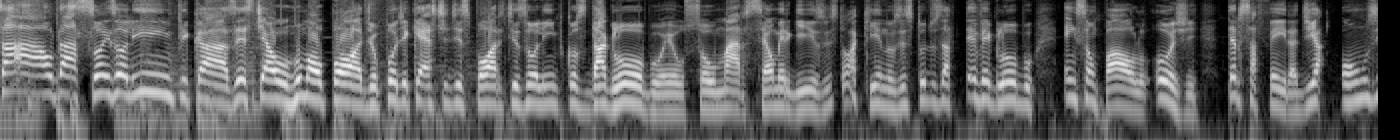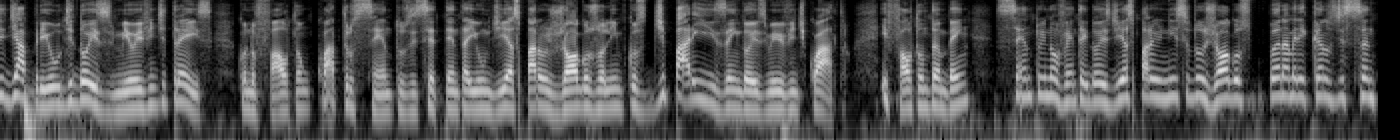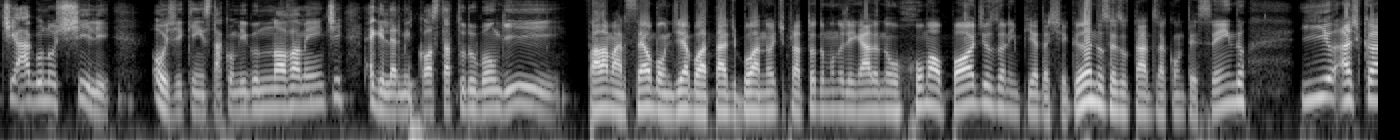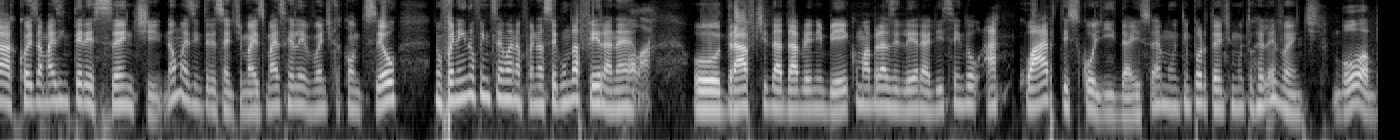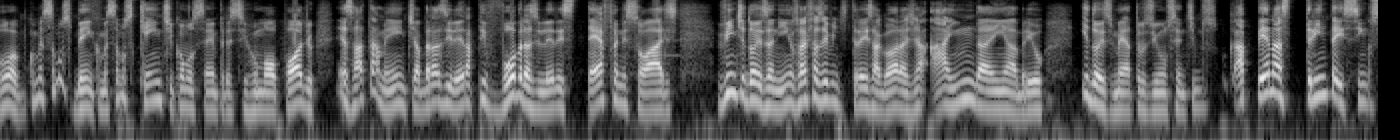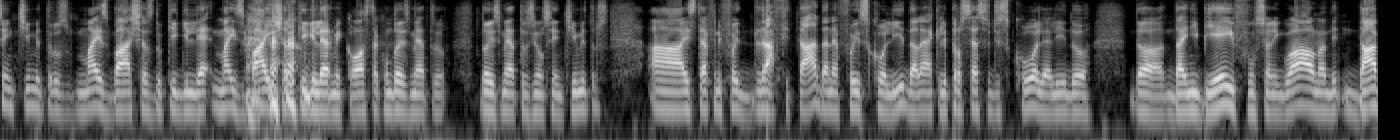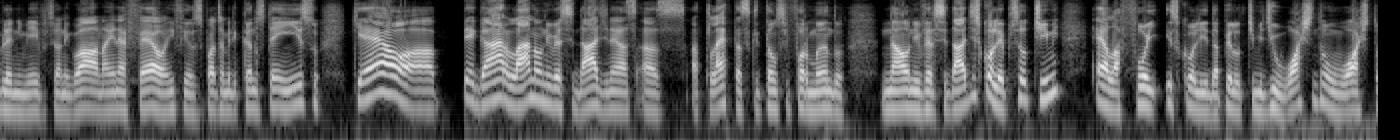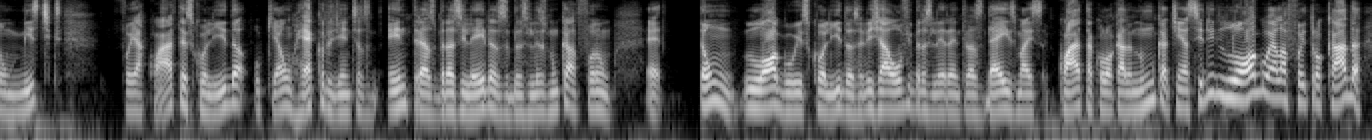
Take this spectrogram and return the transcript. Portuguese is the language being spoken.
Saudações olímpicas! Este é o Rumo ao Pódio, podcast de esportes olímpicos da Globo. Eu sou Marcel Merguizo, estou aqui nos estúdios da TV Globo em São Paulo, hoje, terça-feira, dia 11 de abril de 2023, quando faltam 471 dias para os Jogos Olímpicos de Paris em 2024. E faltam também 192 dias para o início dos Jogos Pan-Americanos de Santiago, no Chile. Hoje quem está comigo novamente é Guilherme Costa. Tudo bom, Gui? Fala Marcel, bom dia, boa tarde, boa noite para todo mundo ligado no Rumo ao Pódio, as Olimpíadas chegando, os resultados acontecendo. E acho que a coisa mais interessante, não mais interessante, mas mais relevante que aconteceu, não foi nem no fim de semana, foi na segunda-feira, né? Olá o draft da WNBA com uma brasileira ali sendo a quarta escolhida. Isso é muito importante, muito relevante. Boa, boa. Começamos bem, começamos quente, como sempre, esse rumo ao pódio. Exatamente, a brasileira, a pivô brasileira Stephanie Soares, 22 aninhos, vai fazer 23 agora, já ainda em abril, e 2 metros e 1 centímetros, apenas 35 centímetros mais baixas do que Guilherme, mais baixa do que Guilherme Costa, com 2 metros, 2 metros e 1 centímetros. A Stephanie foi draftada, né, foi escolhida, né, aquele processo de escolha ali do, da, da NBA funciona igual, na WNBA funciona igual, na NFL, enfim, os esportes americanos têm isso, que é a pegar lá na universidade, né, as, as atletas que estão se formando na universidade, escolher para o seu time. Ela foi escolhida pelo time de Washington, Washington Mystics. Foi a quarta escolhida, o que é um recorde entre as, entre as brasileiras. As brasileiras nunca foram é, tão logo escolhidas. Ele já houve brasileira entre as 10, mas quarta colocada nunca tinha sido. E logo ela foi trocada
